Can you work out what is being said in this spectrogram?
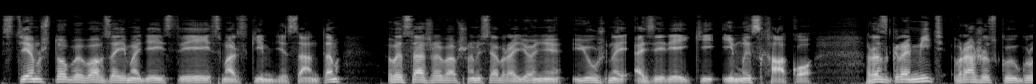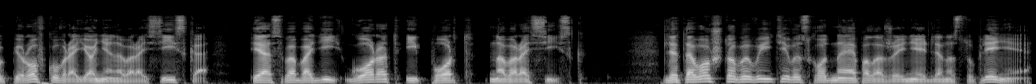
с тем, чтобы во взаимодействии с морским десантом, высаживавшимся в районе Южной Озерейки и Мысхако, разгромить вражескую группировку в районе Новороссийска и освободить город и порт Новороссийск. Для того, чтобы выйти в исходное положение для наступления,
